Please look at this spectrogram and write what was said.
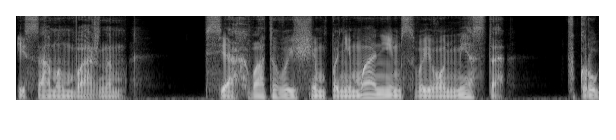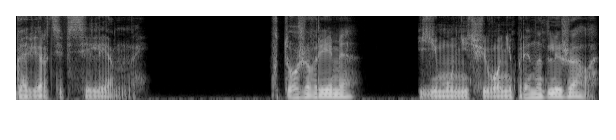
и самым важным — всеохватывающим пониманием своего места в круговерте Вселенной. В то же время ему ничего не принадлежало.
